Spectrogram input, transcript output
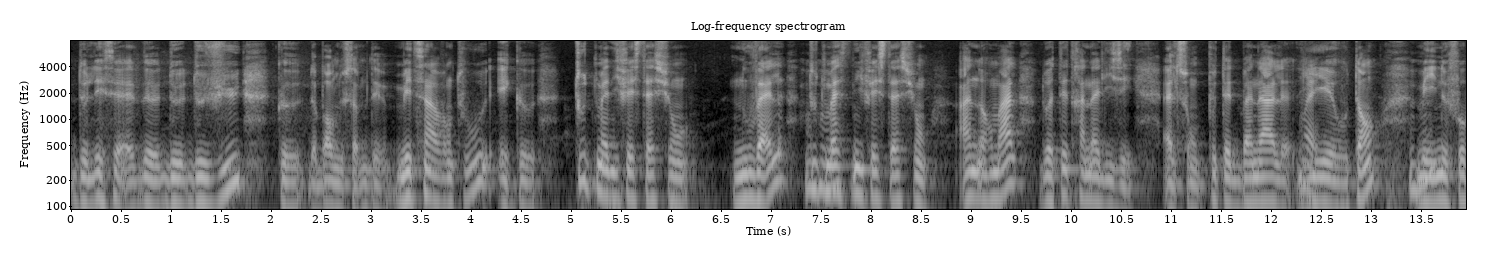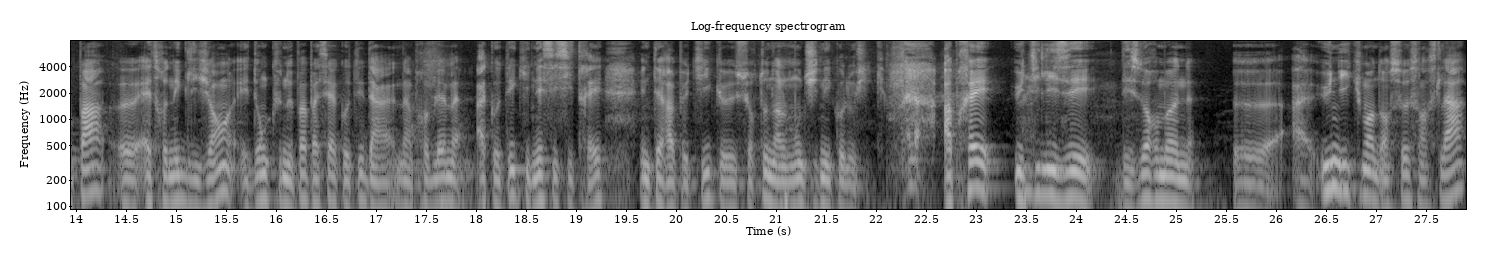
de, laisser- de, de- de vue que d'abord nous sommes des médecins avant tout et que toute manifestation nouvelle, toute Mhm. manifestation anormale doit être analysée. Elles sont peut-être banales liées au temps, mais il ne faut pas euh, être négligent et donc ne pas passer à côté d'un d'un problème à côté qui nécessiterait une thérapeutique, euh, surtout dans le monde gynécologique. Après, utiliser des hormones euh, à- uniquement dans ce sens-là,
